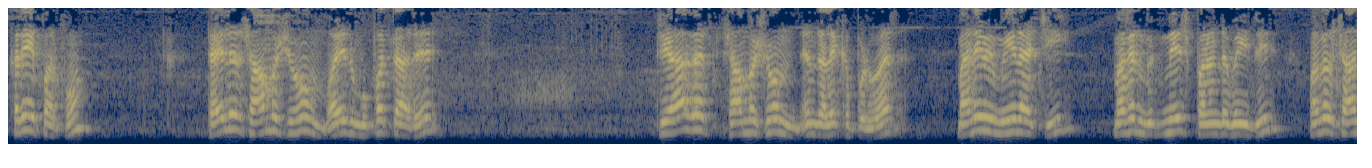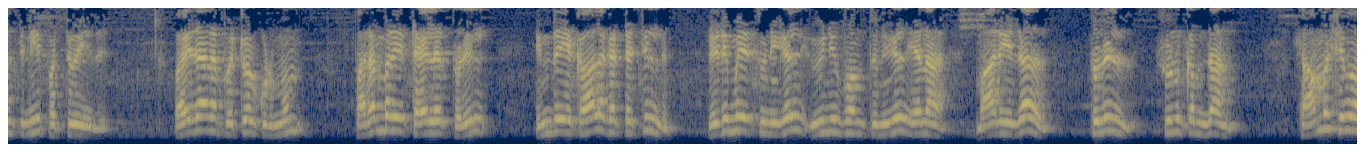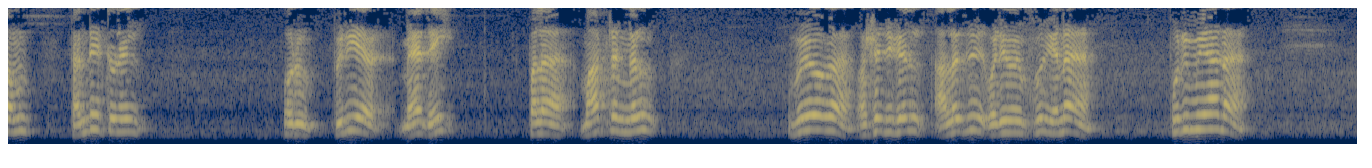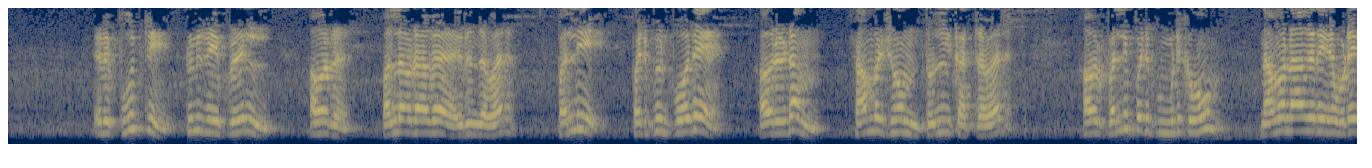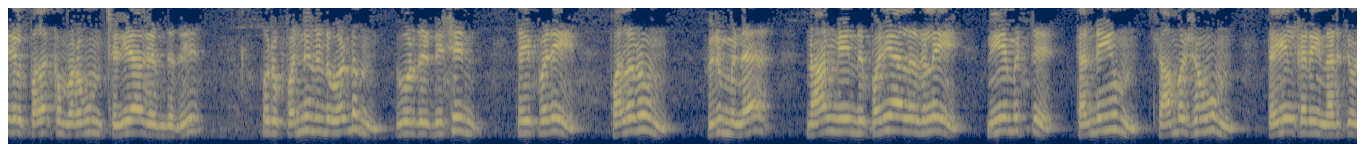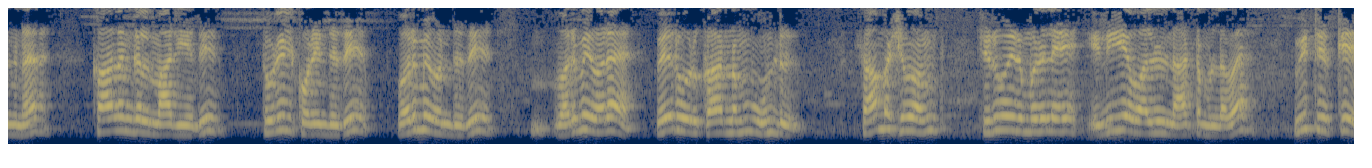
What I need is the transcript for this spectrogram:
கதையை பார்ப்போம். டைலர் சாம்பசிவம் வயது முப்பத்தாறு. தியாக சாம்பசிவம் என்று அழைக்கப்படுவர். மனைவி மீனாட்சி மகன் விக்னேஷ் பன்னெண்டு வயது மகள் சாந்தினி பத்து வயது. வயதான பெற்றோர் குடும்பம். பரம்பரை டைலர் தொழில். இன்றைய காலகட்டத்தில் ரெடிமேட் துணிகள் யூனிஃபார்ம் துணிகள் என மாறியதால் தொழில் சுணுக்கம்தான் சாமசிவம் தந்தை தொழில் ஒரு பெரிய மேதை. பல மாற்றங்கள் உபயோக வசதிகள் அழகு வடிவமைப்பு என புதுமையான இதை பூர்த்தி துணி தைப்பதில் அவர் வல்லவராக இருந்தவர். பள்ளி படிப்பின் போதே அவரிடம் சாம்பசிவம் தொழில் கற்றவர். அவர் பள்ளி படிப்பு முடிக்கவும் நவநாகரிக உடைகள் பழக்கம் வரவும் சரியாக இருந்தது. ஒரு பன்னிரண்டு வருடம் இவரது டிசைன் தைப்பதை பலரும் விரும்பினர். நான்கைந்து பணியாளர்களை நியமித்து தந்தையும் சாம்பசமும் தையல் கடை நடத்தி வந்தனர். காலங்கள் மாறியது தொழில் குறைந்தது வறுமை வந்தது. வறுமை வர வேறு ஒரு காரணமும் உண்டு. சாம்பசிவம் சிறுவயது முதலே எளிய வாழ்வில் நாட்டம் உள்ளவர் வீட்டிற்கு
